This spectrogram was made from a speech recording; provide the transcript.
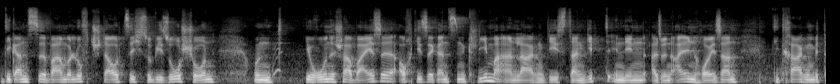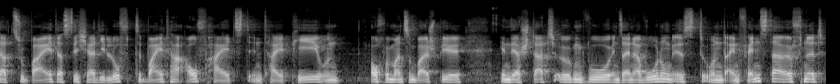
die ganze warme Luft staut sich sowieso schon. Und ironischerweise auch diese ganzen Klimaanlagen, die es dann gibt in den also in allen Häusern, die tragen mit dazu bei, dass sich ja die Luft weiter aufheizt in Taipei und auch wenn man zum Beispiel in der Stadt irgendwo in seiner Wohnung ist und ein Fenster öffnet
